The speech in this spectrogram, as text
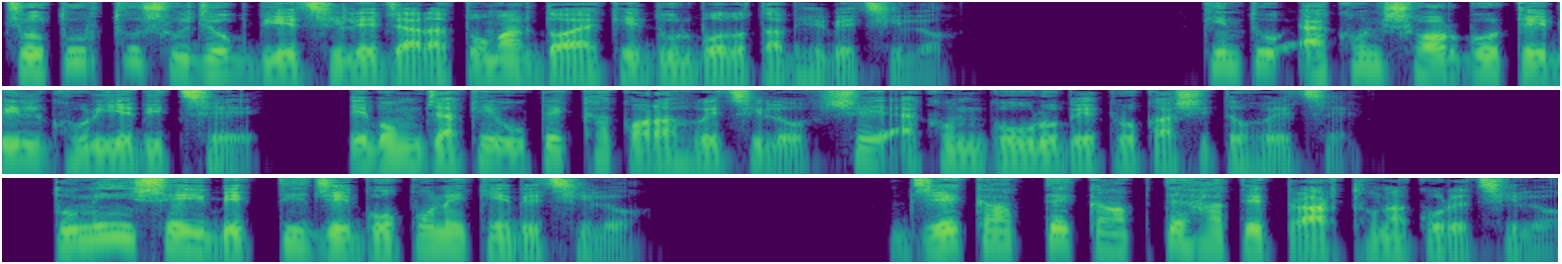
চতুর্থ সুযোগ দিয়েছিলে যারা তোমার দয়াকে দুর্বলতা ভেবেছিল। কিন্তু এখন স্বর্গ টেবিল ঘুরিয়ে দিচ্ছে এবং যাকে উপেক্ষা করা হয়েছিল, সে এখন গৌরবে প্রকাশিত হয়েছে। তুমি সেই ব্যক্তি যে গোপনে কেঁদেছিল, যে কাঁপতে কাঁপতে হাতে প্রার্থনা করেছিল,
